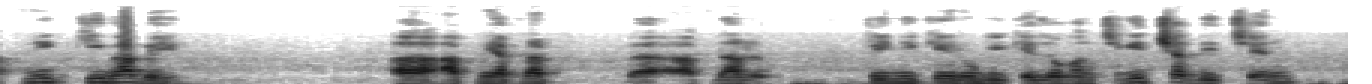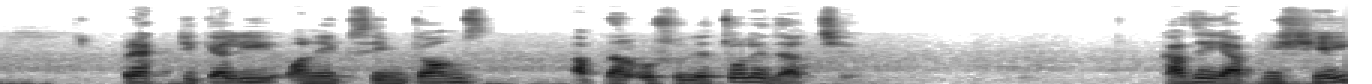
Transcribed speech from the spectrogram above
আপনি কীভাবে আপনি আপনার আপনার ক্লিনিকে রোগীকে যখন চিকিৎসা দিচ্ছেন প্র্যাকটিক্যালি অনেক সিমটমস আপনার ওষুধে চলে যাচ্ছে। কাজেই আপনি সেই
